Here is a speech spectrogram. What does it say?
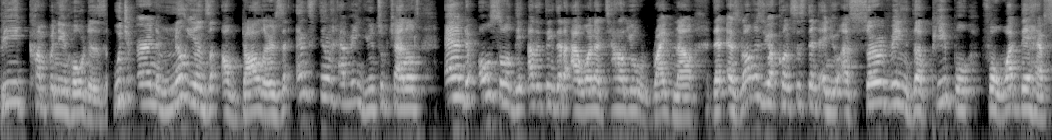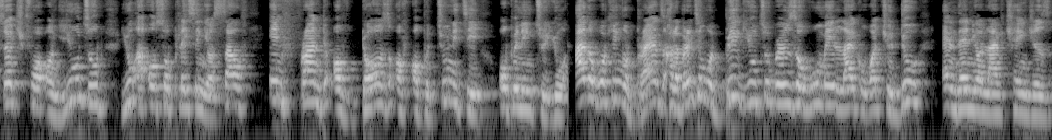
big company holders which earn millions of dollars and still having YouTube channels. And also the other thing that I want to tell you right now, that as long as you are consistent and you are serving the people for what they have searched for on YouTube, you are also placing yourself in front of doors of opportunity opening to you. Either working with brands, collaborating with big YouTubers who may like what you do, and then your life changes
